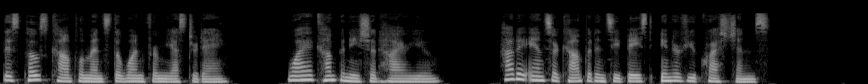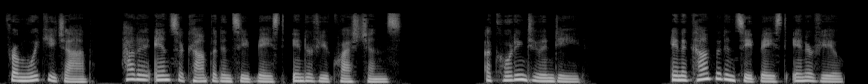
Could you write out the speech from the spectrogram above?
This post complements the one from yesterday. Why a company should hire you. How to answer competency based interview questions. From Wikijob How to answer competency based interview questions. According to Indeed. In a competency based interview,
